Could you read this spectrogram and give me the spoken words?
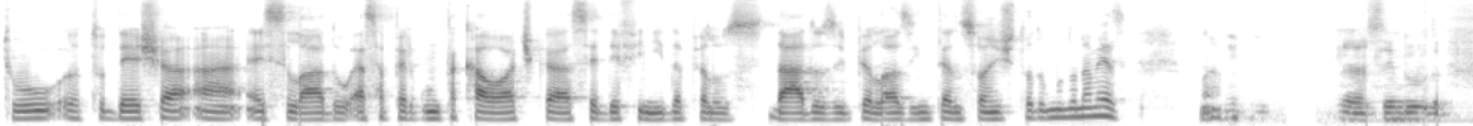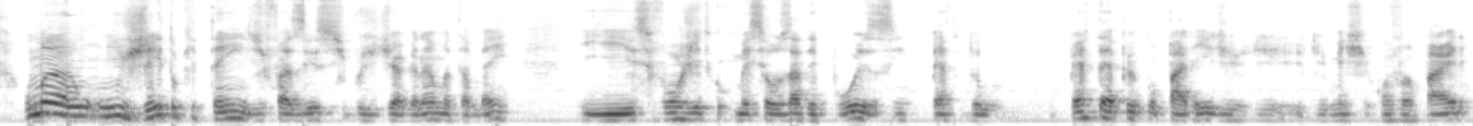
tu, tu deixa uh, esse lado, essa pergunta caótica ser definida pelos dados e pelas intenções de todo mundo na mesa. Né? É, sem dúvida. Uma, um jeito que tem de fazer esse tipo de diagrama também, e esse foi um jeito que eu comecei a usar depois, assim, perto do perto da época que eu parei de, de, de mexer com Vampire,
